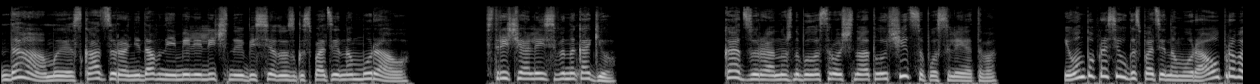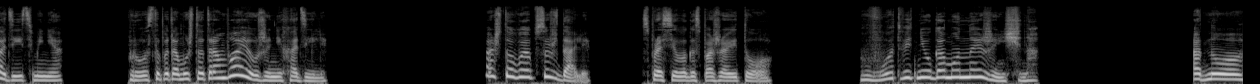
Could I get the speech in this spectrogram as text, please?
Да, мы с Кадзура недавно имели личную беседу с господином Мурао. Встречались в Накагё. Кадзура нужно было срочно отлучиться после этого, и он попросил господина Мурао проводить меня, просто потому что трамваи уже не ходили. «А что вы обсуждали?» — спросила госпожа Итоо. Вот ведь неугомонная женщина. Одно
